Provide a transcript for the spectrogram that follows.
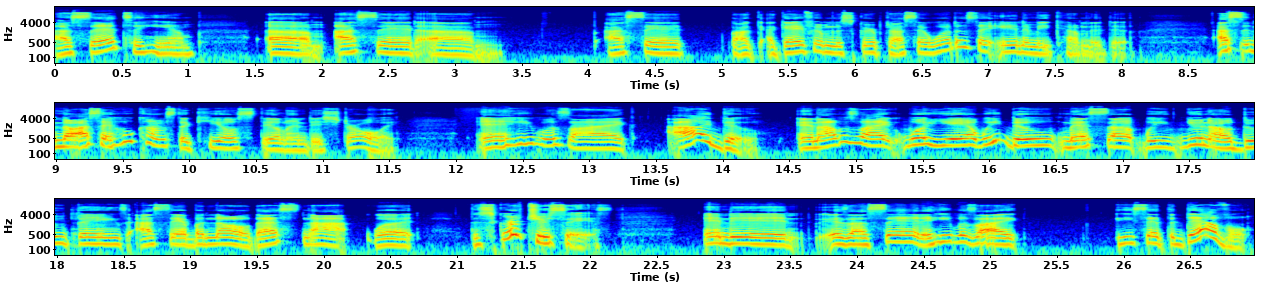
I said to him um, I said, um, I said, I, I gave him the scripture. I said, what does the enemy come to do? I said, no, I said, who comes to kill, steal, and destroy? And he was like, I do. And I was like, well, yeah, we do mess up. We, you know, do things. I said, but no, that's not what the scripture says. And then, as I said, and he was like, he said, the devil.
